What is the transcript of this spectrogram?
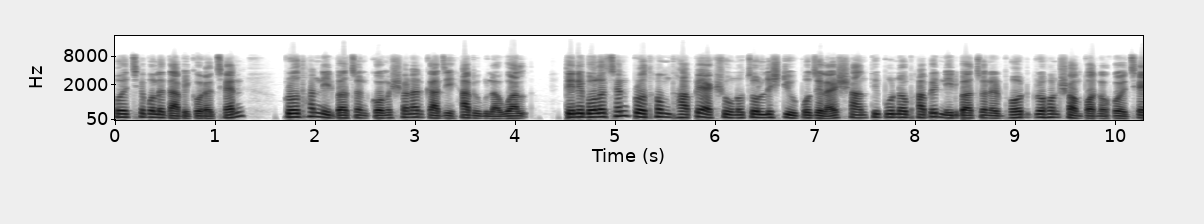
হয়েছে বলে দাবি করেছেন প্রধান নির্বাচন কমিশনার কাজী হাবিবুল তিনি বলেছেন, প্রথম ধাপে একশো উনচল্লিশটি উপজেলায় শান্তিপূর্ণভাবে নির্বাচনের ভোট গ্রহণ সম্পন্ন হয়েছে।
